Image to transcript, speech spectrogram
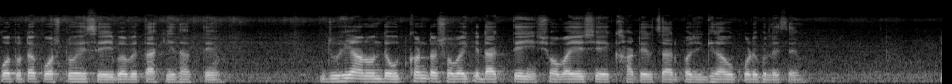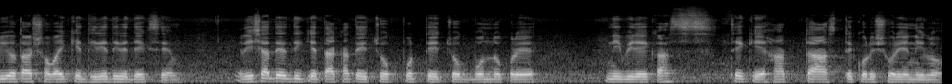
কতটা কষ্ট হয়েছে এইভাবে তাকিয়ে থাকতে। জুহি আনন্দে উৎকণ্ঠা সবাইকে ডাকতেই সবাই এসে খাটের চারপাশে ঘেরাও করে ফেলেছে। প্রিয়তা সবাইকে ধীরে ধীরে দেখছে। রিশাদের দিকে তাকাতেই চোখ পড়তে চোখ বন্ধ করে নিবিড়ের কাছ থেকে হাতটা আস্তে করে সরিয়ে নিল।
